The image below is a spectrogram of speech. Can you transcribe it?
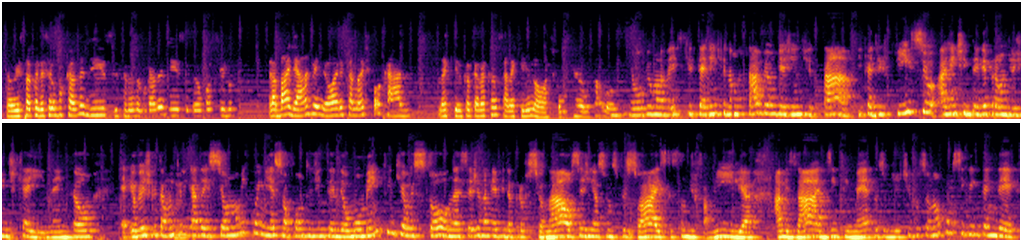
Então isso está acontecendo por causa disso, isso está acontecendo por causa disso. Então eu consigo trabalhar melhor e estar mais focado naquilo que eu quero alcançar, naquele norte, como o Fernando falou. Eu ouvi uma vez que se a gente não sabe onde a gente está, fica difícil a gente entender para onde a gente quer ir, né? Então eu vejo que está muito ligado a isso. Se eu não me conheço a ponto de entender o momento em que eu estou, né, seja na minha vida profissional, seja em assuntos pessoais, questão de família, amizades, enfim, metas, objetivos, se eu não consigo entender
